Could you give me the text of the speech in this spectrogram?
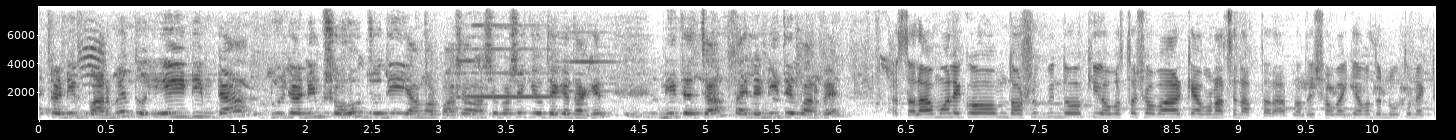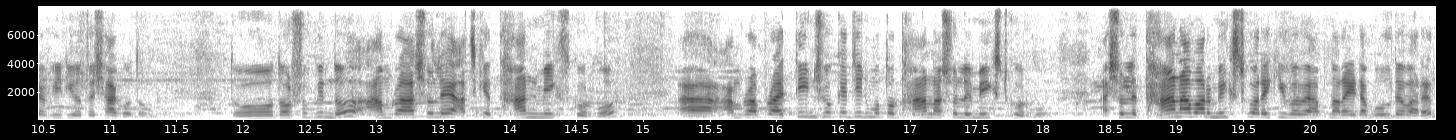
একটা ডিম পারবে তো এই ডিমটা দুইটা ডিম সহ যদি আমার বাসার আশেপাশে কেউ থেকে থাকেন নিতে চান তাইলে নিতে পারবে। আসসালামু আলাইকুম দর্শকবৃন্দ কি অবস্থা সবার? কেমন আছেন আপনারা? আপনাদের সবাইকে আমাদের নতুন একটা ভিডিওতে স্বাগতম। তো দর্শকবৃন্দ, আমরা আসলে আজকে ধান মিক্স করব। আমরা প্রায় তিনশো কেজির মতো ধান আসলে মিক্সড করব। আসলে ধান আবার মিক্সড করে কীভাবে আপনারা এটা বলতে পারেন?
